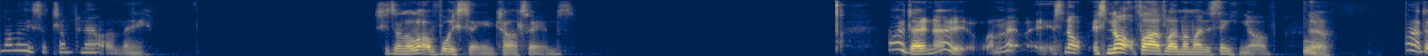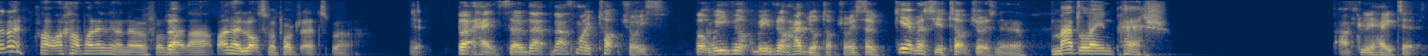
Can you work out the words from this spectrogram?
None of these are jumping out at me. She's done a lot of voicing in cartoons. I don't know. Not- It's not. It's not Firefly. My mind is thinking of. No. I don't know. Can't, I can't find anything I know from But- like that. But I know lots of her projects. But Yeah. But hey, so that that's my top choice. But Okay. we've not we've not had your top choice, so give us your top choice now. Madelaine Petsch. Absolutely hate it.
